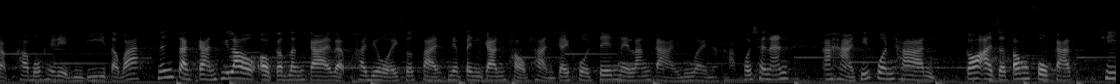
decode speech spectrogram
กับคาร์โบไฮเดรตอยู่ดี แต่ว่าเนื่องจากการที่เราออกกำลังกายแบบคาร์ดิโอเอ็กซ์ไซส์เนี่ยเป็นการเผาผลาญไกลโคเจนในร่างกายด้วยนะคะ เพราะฉะนั้นอาหารที่ควรทานก็อาจจะต้องโฟกัสที่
